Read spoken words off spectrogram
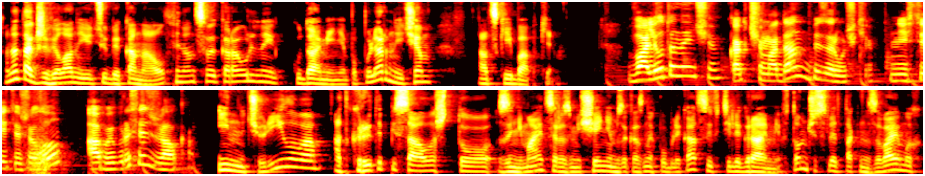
Она также вела на YouTube канал «Финансовый караульный», куда менее популярный, чем «Адские бабки». Валюта нынче, как чемодан без ручки. Нести тяжело, а выбросить жалко. Инна Чурилова открыто писала, что занимается размещением заказных публикаций в Телеграме, в том числе так называемых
